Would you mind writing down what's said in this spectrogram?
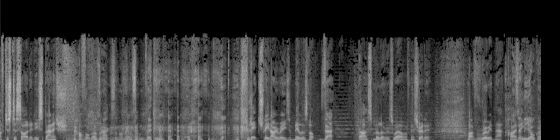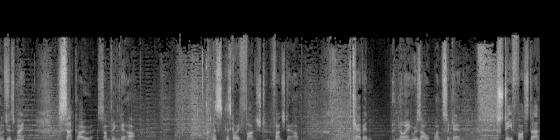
I've just decided he's Spanish. I thought there was an accent on it or something. Literally no reason. Miller's not that. Oh, it's Muller as well. I've misread it. I've ruined that. As in the. Apologies, mate. Sakho somethinged it up. Let's let's go with fudged. Fudged it up. Kevin, annoying result once again. Steve Foster,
